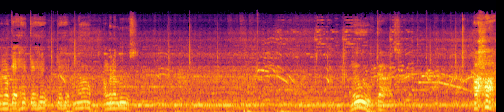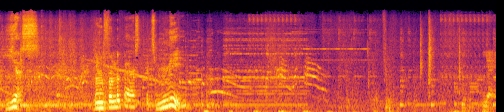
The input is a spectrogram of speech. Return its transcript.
No, no, get hit, get hit, get hit. No, I'm gonna lose. Move, guys. Haha, yes! Learn from the best. It's me. Yay.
